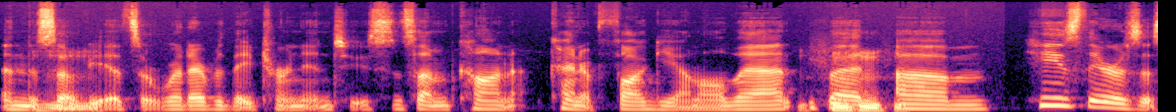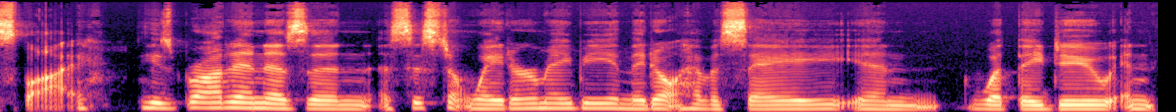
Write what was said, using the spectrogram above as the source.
and the Mm-hmm. soviets or whatever they turn into since i'm kind of, kind of foggy on all that but um, he's there as a spy he's brought in as an assistant waiter maybe and they don't have a say in what they do and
